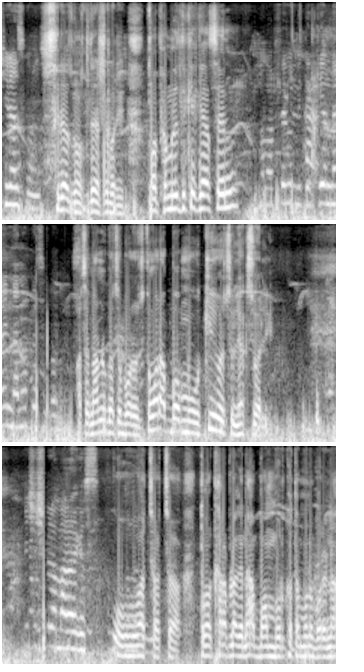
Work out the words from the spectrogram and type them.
সিরাজগঞ্জ। সিরাজগঞ্জ দেশের বাড়ি। তোমার ফ্যামিলিতে কে কে আছেন? আমার ফ্যামিলিতে কেউ নাই নানুর কাছে বড় আচ্ছা নানুর কাছে বড় হচ্ছে তোমার আব্বু আম্মু কি হয়েছিল অ্যাকচুয়ালি বিশেষ করে মারা গেছে। ও আচ্ছা আচ্ছা। তোমার খারাপ লাগে না? আম্মুর কথা মনে পড়ে না?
